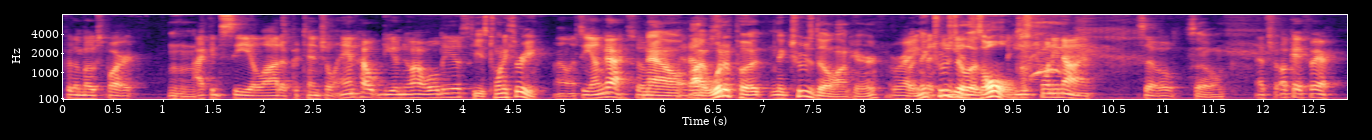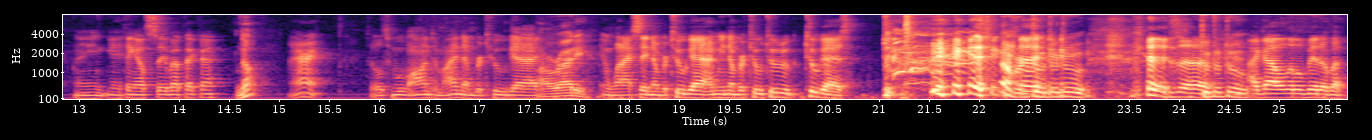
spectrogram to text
for the most part, I could see a lot of potential. And how do you know how old he is? He's 23. Well, that's a young guy. So Now, I would have put Nick Truesdell on here, right. but Nick but Truesdell is, old. He's 29. So So, that's okay. Fair. Anything else to say about that guy? no. All right. So let's move on to my number two guy. Alrighty. And when I say number two guy, I mean number two, two, two guys. Number two, two, two. Because uh, Two, two, two. I got a little bit of a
